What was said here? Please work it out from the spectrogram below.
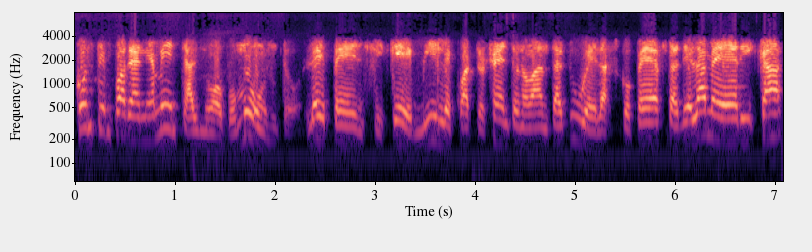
contemporaneamente al nuovo mondo. Lei pensi che 1492 la scoperta dell'America,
